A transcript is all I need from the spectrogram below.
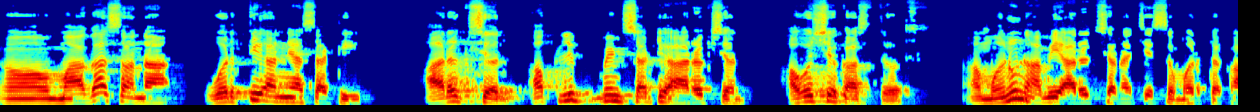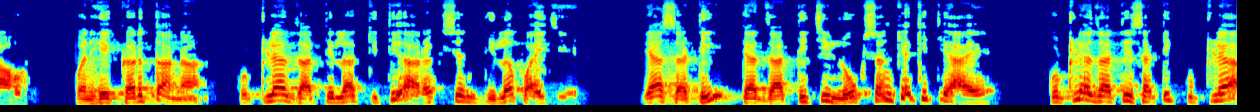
अं, मागासांना वरती आणण्यासाठी आरक्षण अपलिपमेंटसाठी आरक्षण आवश्यक असतं. म्हणून आम्ही आरक्षणाचे समर्थक आहोत. पण हे करताना कुठल्या जातीला किती आरक्षण दिलं पाहिजे? यासाठी त्या जातीची लोकसंख्या किती आहे? कुठल्या जातीसाठी कुठल्या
